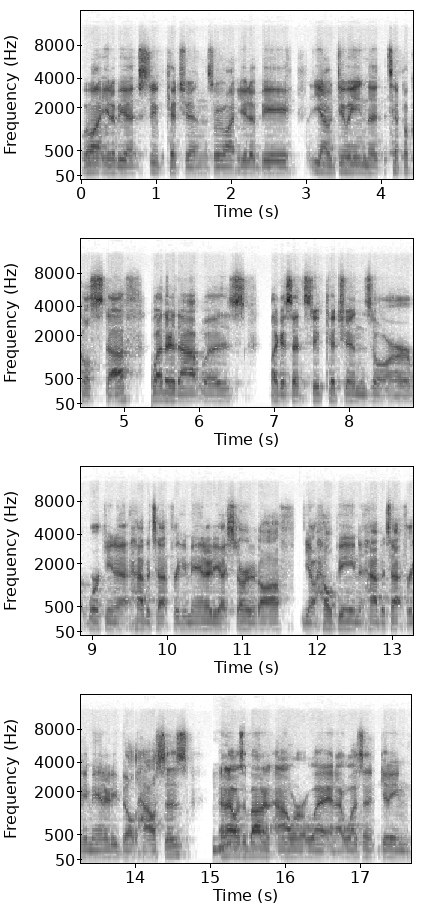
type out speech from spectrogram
we want you to be at soup kitchens. We want you to be, you know, doing the typical stuff, whether that was like I said, soup kitchens or working at Habitat for Humanity. I started off, you know, helping Habitat for Humanity build houses. Mm-hmm. And I was about an hour away. And I wasn't getting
